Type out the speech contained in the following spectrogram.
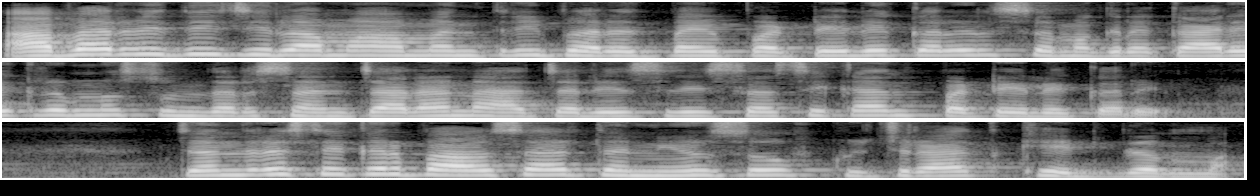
આભાર વિધિ જિલ્લા મહામંત્રી ભરતભાઈ પટેલે કરેલ સમગ્ર કાર્યક્રમનું સુંદર સંચાલન આચાર્ય શ્રી શશિકાંત પટેલે કરેલ ચંદ્રશેખર ભાવસાર ધ ન્યૂઝ ગુજરાત ખેડ બ્રહ્મા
